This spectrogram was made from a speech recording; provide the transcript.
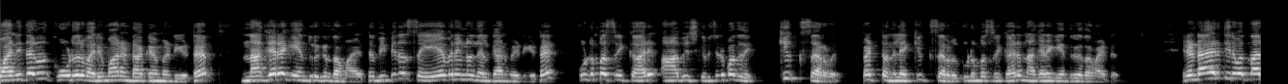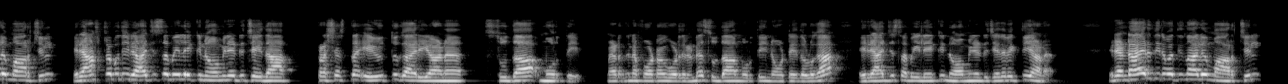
വനിതകൾ കൂടുതൽ വരുമാനം ഉണ്ടാക്കാൻ വേണ്ടിയിട്ട് നഗര കേന്ദ്രീകൃതമായിട്ട് വിവിധ സേവനങ്ങൾ നൽകാൻ വേണ്ടിയിട്ട് കുടുംബശ്രീക്കാർ ആവിഷ്കരിച്ചൊരു പദ്ധതി. ക്യുക്ക് സെർവ് പെട്ടെന്ന് അല്ലെ? ക്യുക്ക് സെർവ് കുടുംബശ്രീക്കാർ നഗര കേന്ദ്രീകൃതമായിട്ട് രണ്ടായിരത്തി ഇരുപത്തിനാല് മാർച്ചിൽ രാഷ്ട്രപതി രാജ്യസഭയിലേക്ക് നോമിനേറ്റ് ചെയ്ത പ്രശസ്ത എഴുത്തുകാരിയാണ് സുധാ മൂർത്തി മാഡത്തിന്റെ ഫോട്ടോ കൊടുത്തിട്ടുണ്ട്. സുധാ മൂർത്തി നോട്ട് ചെയ്തോളുക. രാജ്യസഭയിലേക്ക് നോമിനേറ്റ് ചെയ്ത വ്യക്തിയാണ്. രണ്ടായിരത്തി ഇരുപത്തിനാല് മാർച്ചിൽ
